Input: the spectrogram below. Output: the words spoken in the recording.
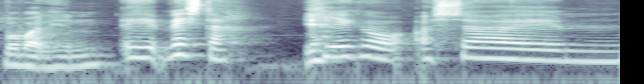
Hvor var det henne? Øh, Vester Ja. ja. Kirkeår, og så øh,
